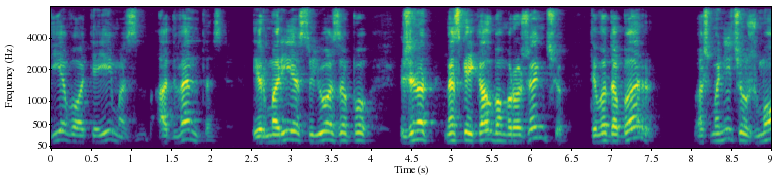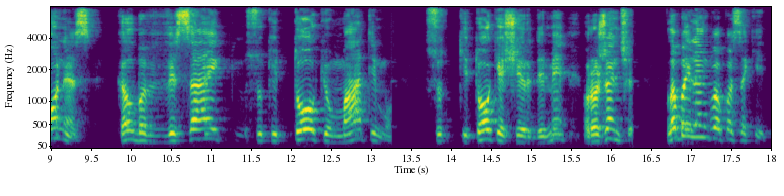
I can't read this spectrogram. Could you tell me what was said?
Dievo ateimas, adventas ir Marija su Juozapu. Žinot, mes kai kalbam rožančių, tai va dabar, aš manyčiau, žmonės kalba visai su kitokiu matymu, su kitokia širdimi rožančių. Labai lengva pasakyti,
